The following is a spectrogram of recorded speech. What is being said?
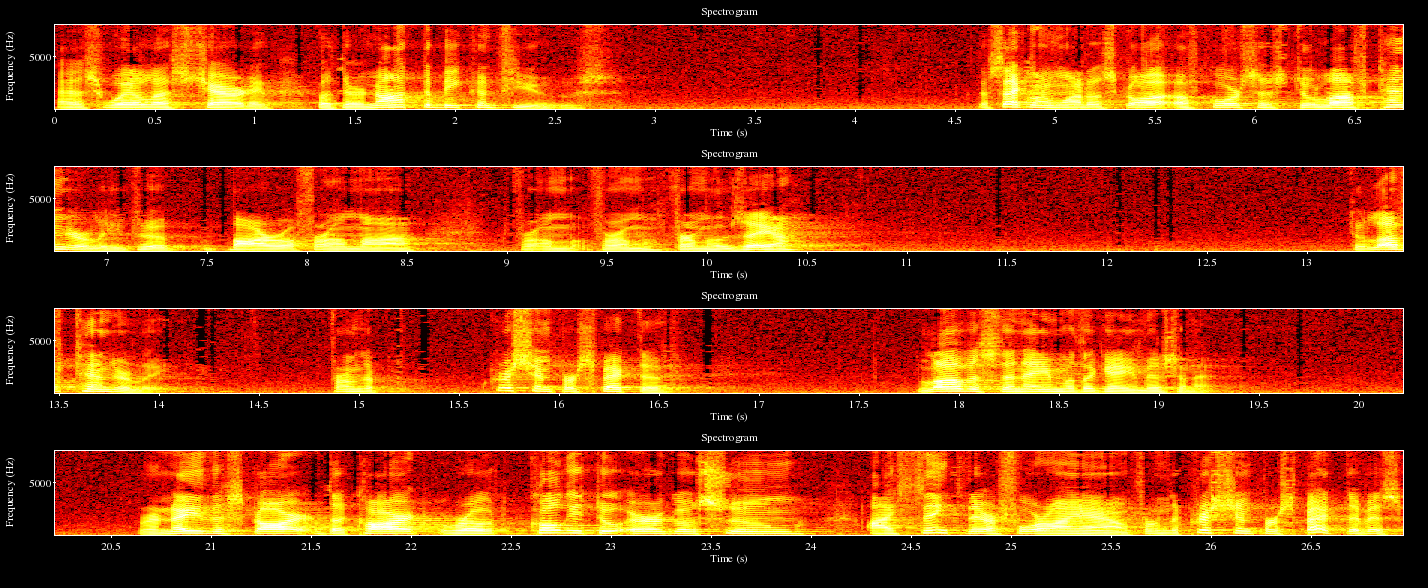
as well as charity, but they're not to be confused. The second one, of course, is to love tenderly, to borrow from, uh, from, from, from Hosea. To love tenderly. From the Christian perspective, love is the name of the game, isn't it? Rene Descartes wrote, Cogito ergo sum, I think therefore I am. From the Christian perspective, it's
